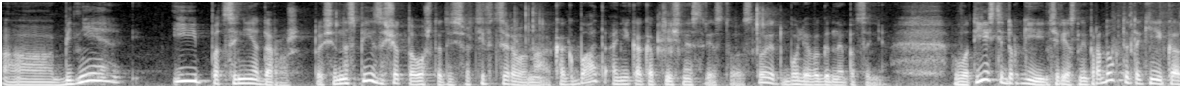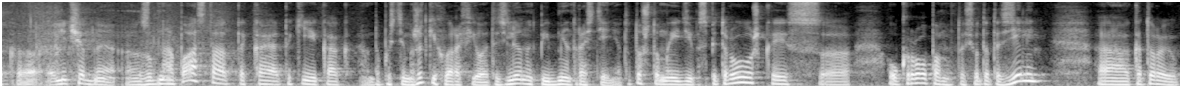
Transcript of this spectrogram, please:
э, беднее и по цене дороже. То есть NSP за счет того, что это сертифицировано как БАД, а не как аптечное средство, стоит более выгодное по цене. Вот. Есть и другие интересные продукты, такие как э, лечебная э, зубная паста, такая, такие как, допустим, жидкий хлорофилл, это зеленый пигмент растения. Это то, что мы едим с петрушкой, с э, укропом, то есть вот эта зелень, которую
